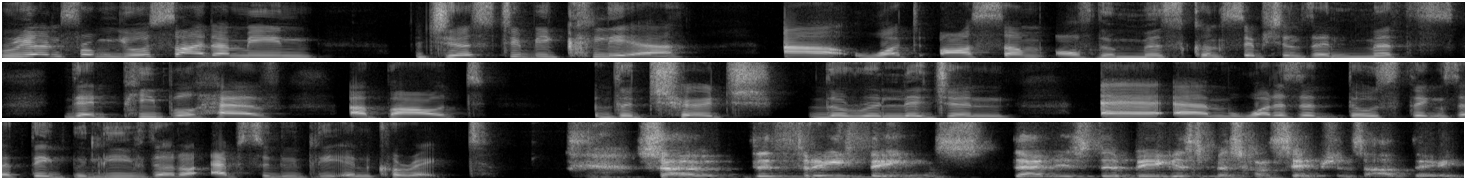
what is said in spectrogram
Riaan, from your side, I mean, just to be clear, uh, what are some of the misconceptions and myths that people have about the church, the religion? Uh, um, what is it, those things that they believe that are absolutely incorrect? So the three things that is the biggest misconceptions out there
